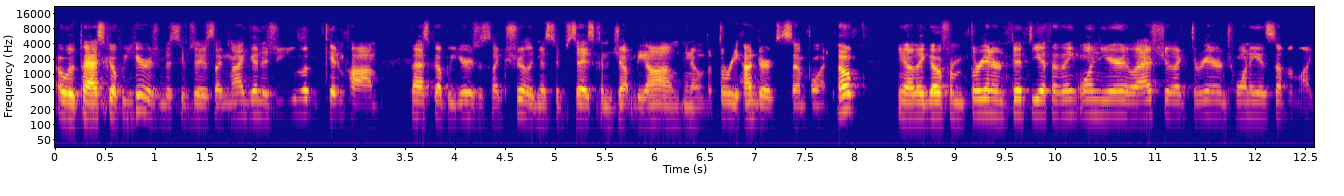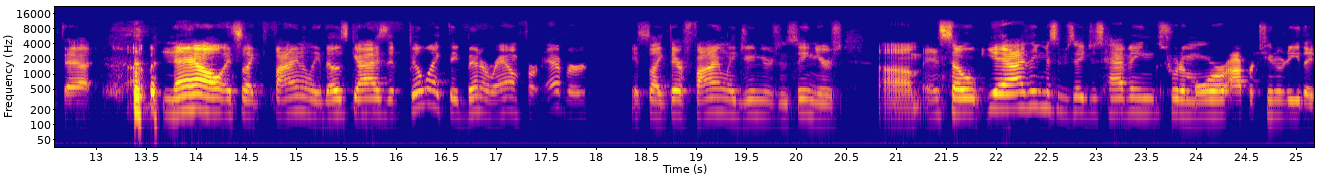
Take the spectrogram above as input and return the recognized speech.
over the past couple years. Mississippi State. It's like my goodness, you, look at KenPom past couple years, it's like surely Mississippi State is going to jump beyond you know the 300s at some point. Oh, you know they go from 350th I think one year last year like 320th something like that. Uh, but now it's like finally those guys that feel like they've been around forever. It's like they're finally juniors and seniors. Um, and so, yeah, I think Mississippi State just having sort of more opportunity. They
